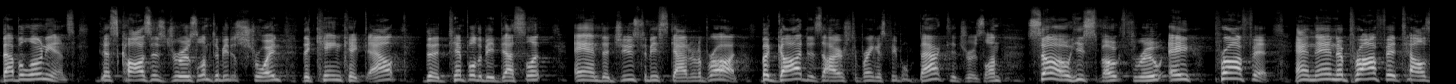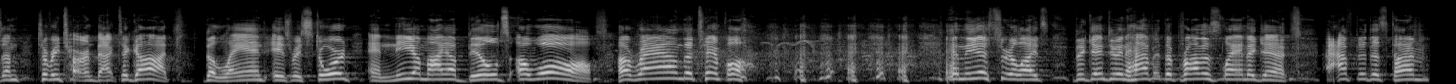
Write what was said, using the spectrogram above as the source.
Babylonians. This causes Jerusalem to be destroyed, the king kicked out, the temple to be desolate, and the Jews to be scattered abroad. But God desires to bring his people back to Jerusalem, so he spoke through a prophet. And then the prophet tells them to return back to God the land is restored, and Nehemiah builds a wall around the temple. and the Israelites begin to inhabit the promised land again. After this time,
